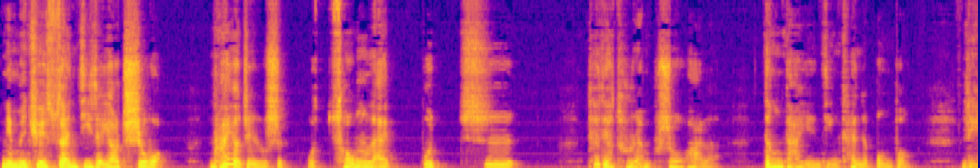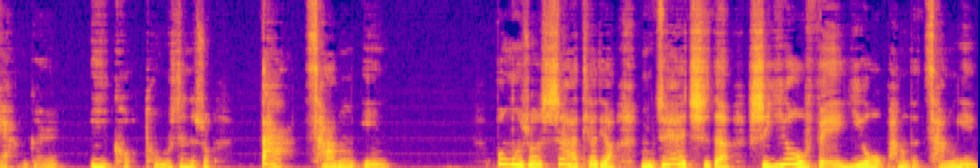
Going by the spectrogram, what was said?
你们却算计着要吃我，哪有这种事？我从来不吃。跳跳突然不说话了，瞪大眼睛看着蹦蹦，两个人异口同声地说：“大苍蝇。”蹦蹦说：“是啊，跳跳，你最爱吃的是又肥又胖的苍蝇，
